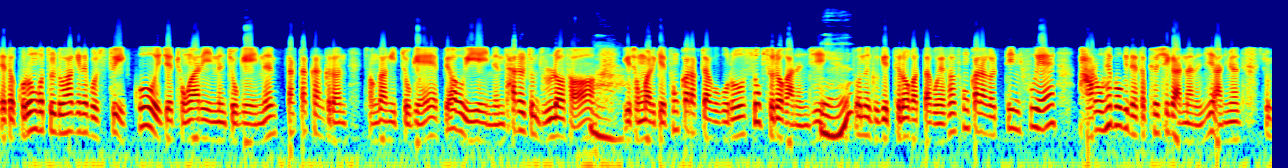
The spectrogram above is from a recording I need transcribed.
그래서 그런 것들도 확인해 볼 수도 있고 이제 종아리 있는 쪽에 있는 딱딱한 그런 정강이 쪽에 뼈 위에 있는 살을 좀 눌러서 와. 이게 정말 이렇게 손가락 자국으로 쑥 들어가는지 예. 또는 그게 들어갔다고 해서 손가락을 띈 후에 바로 회복이 돼서 표시가 안 나는지 아니면 좀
